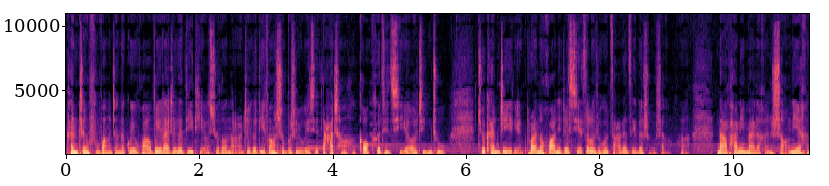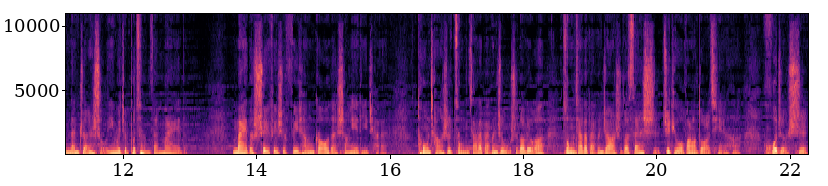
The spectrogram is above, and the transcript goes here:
看政府网站的规划。未来这个地铁要修到哪儿？这个地方是不是有一些大厂和高科技企业要进驻？就看这一点，不然的话，你这写字楼就会砸在自己的手上啊！哪怕你买的很少，你也很难转手，因为这不存在卖的。卖的税费是非常高的，商业地产通常是总价的百分之五十到六啊，总价的百分之二十到三十，具体我忘了多少钱哈。或者是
